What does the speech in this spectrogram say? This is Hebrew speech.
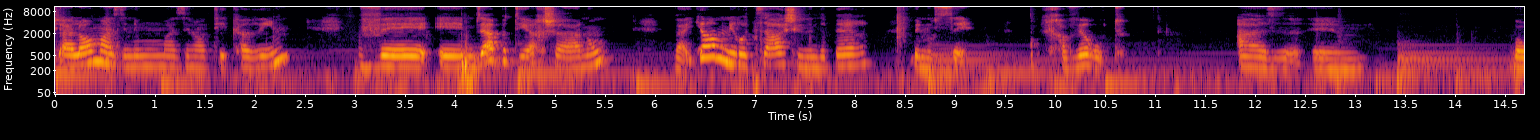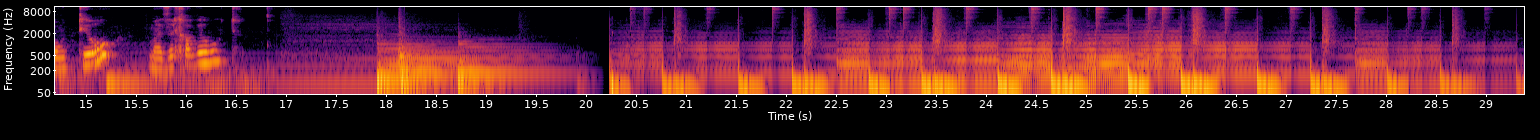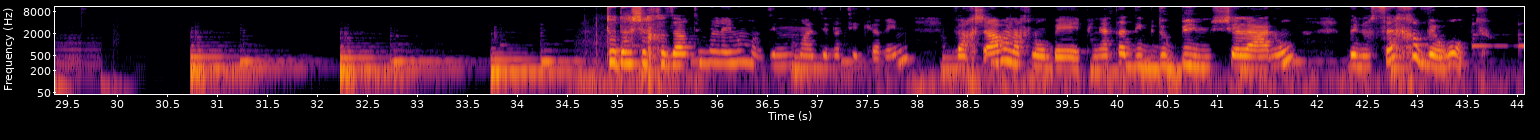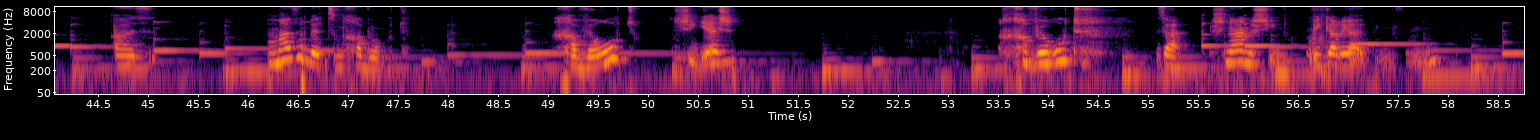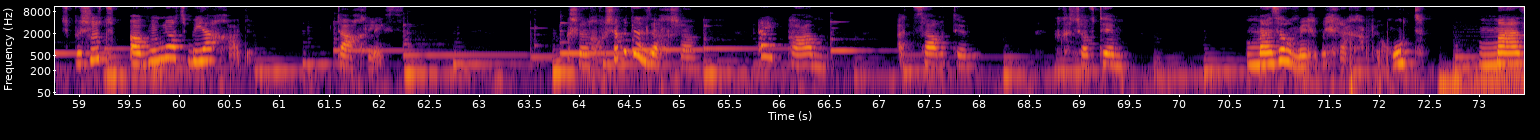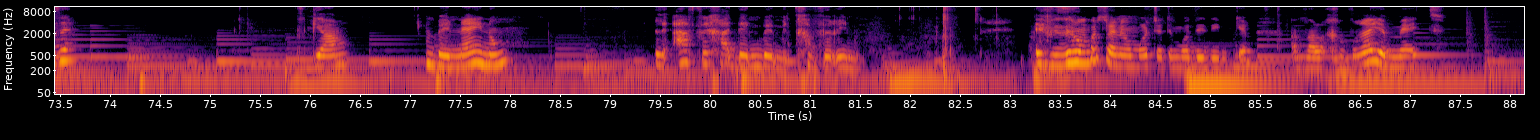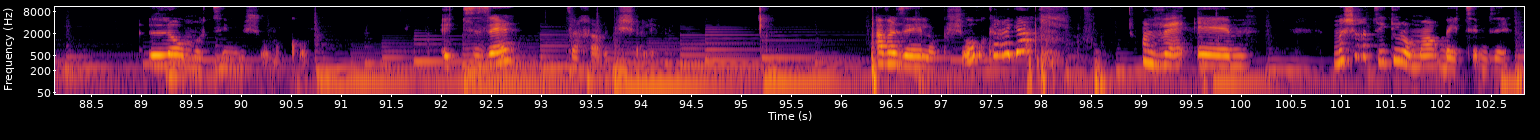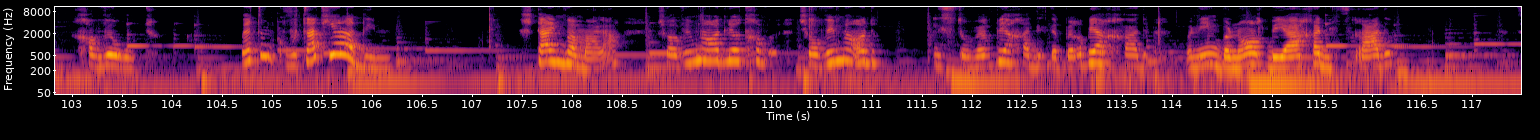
שלום מאזינים ומאזינות יקרים, וזה הפתיח שלנו, והיום אני רוצה שנדבר בנושא חברות. אז אמ, בואו תראו מה זה חברות. תודה שחזרתם אלינו, מאזינים ומאזינות יקרים, ועכשיו אנחנו בפינת הדבדובים שלנו בנושא חברות. אז מה זה בעצם חברות? חברות שיש... חברות זה שני אנשים, בעיקר ילדים לפעמים, שפשוט אוהבים להיות ביחד, תכלס. כשאני חושבת על זה עכשיו, אי פעם עצרתם, חשבתם, מה זה אומר בכלל חברות? מה זה? וגם בינינו, לאף אחד אין באמת חברים. זה לא מה שאני אומרת שאתם מודדים, כן? אבל חברי אמת לא מוצאים בשום מקום. את זה צריך להרגיש שלם. אבל זה לא קשור כרגע. ומה שרציתי לומר בעצם זה חברות. בעצם קבוצת ילדים, שתיים ומעלה, שאוהבים מאוד להיות חבר... שאוהבים מאוד להסתובב ביחד, לדבר ביחד, בנים, בנות, ביחד, נפרד.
